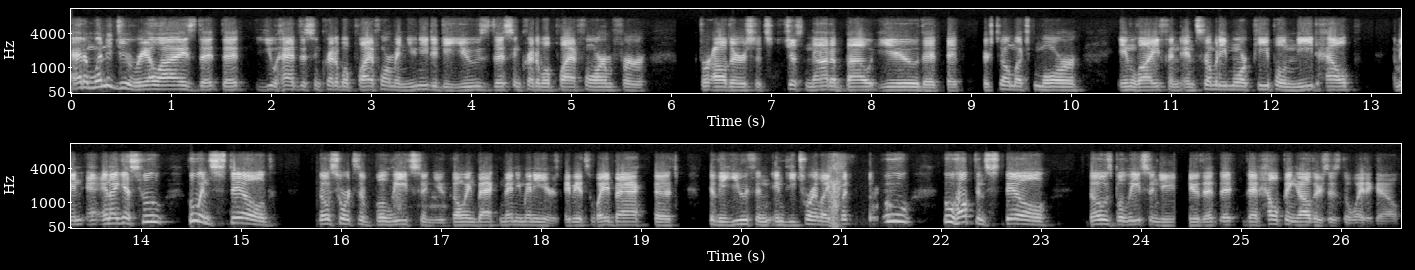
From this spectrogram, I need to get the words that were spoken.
Adam, when did you realize that that you had this incredible platform and you needed to use this incredible platform for for others? It's just not about you. That that there's so much more in life, and and so many more people need help. I mean, and I guess who who instilled those sorts of beliefs in you going back many many years maybe it's way back to, to the youth in, in detroit like but who who helped instill those beliefs in you that, that that helping others is the way to go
